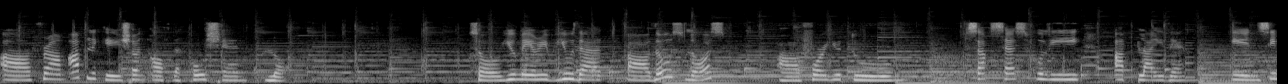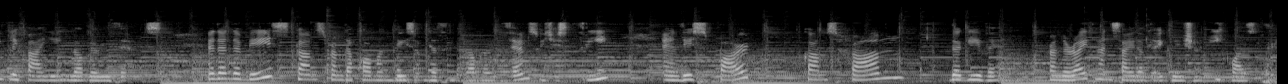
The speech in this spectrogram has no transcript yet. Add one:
uh, from application of the quotient law. So you may review that uh, those laws uh, for you to successfully apply them in simplifying logarithms. And then the base comes from the common base of the three logarithms, which is 3. And this part comes from the given, from the right-hand side of the equation, equals 3.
